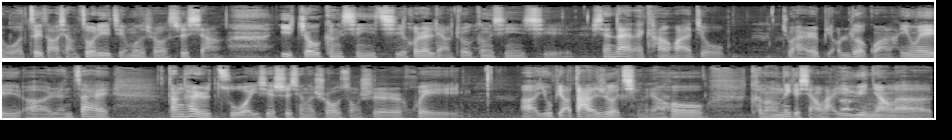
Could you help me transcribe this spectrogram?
我最早想做这个节目的时候是想一周更新一期或者两周更新一期。现在来看的话就，就还是比较乐观了，因为呃人在刚开始做一些事情的时候，总是会啊、有比较大的热情，然后可能那个想法也酝酿了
